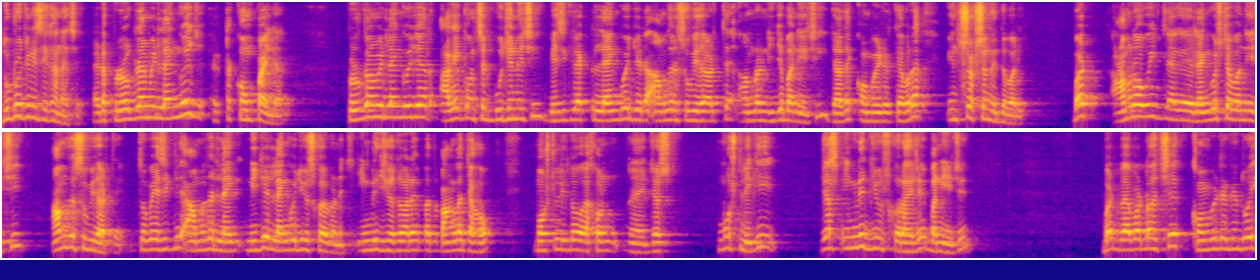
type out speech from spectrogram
দুটো জিনিস এখানে আছে, একটা প্রোগ্রামিং ল্যাঙ্গুয়েজ একটা কম্পাইলার প্রোগ্রামিং ল্যাঙ্গুয়েজের আগে কনসেপ্ট বুঝে নিয়েছি। বেসিক্যালি একটা ল্যাঙ্গুয়েজ যেটা আমাদের সুবিধার্থে আমরা নিজে বানিয়েছি, যাতে কম্পিউটারকে আমরা ইনস্ট্রাকশন দিতে পারি। বাট আমরা ওই ল্যাঙ্গুয়েজটা বানিয়েছি আমাদের সুবিধার্থে। তো বেসিক্যালি আমাদের নিজের ল্যাঙ্গুয়েজ ইউজ করে বানিয়েছি। ইংরেজি হতে পারে বা বাংলা যা হোক মোস্টলি তো এখন জাস্ট মোস্টলি কি জাস্ট ইংরেজি ইউজ করা হয়েছে, বানিয়েছে। বাট ব্যাপারটা হচ্ছে কম্পিউটার কিন্তু ওই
